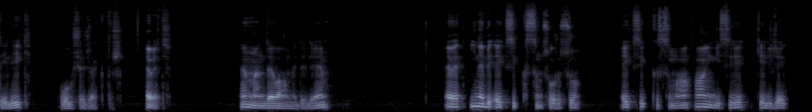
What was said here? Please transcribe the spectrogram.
delik oluşacaktır. Evet. Hemen devam edelim. Evet yine bir eksik kısım sorusu. eksik kısma hangisi gelecek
